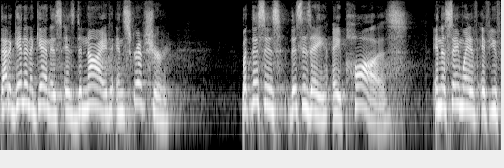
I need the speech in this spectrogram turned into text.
that again and again is, is denied in Scripture. But this is, this is a, a pause in the same way, if, if, you've,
